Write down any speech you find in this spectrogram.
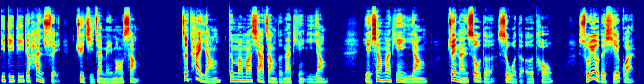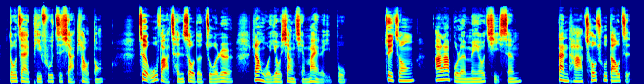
一滴滴的汗水聚集在眉毛上。这太阳跟妈妈下葬的那天一样，也像那天一样，最难受的是我的额头，所有的血管。都在皮肤之下跳动，这无法承受的灼热让我又向前迈了一步。最终，阿拉伯人没有起身，但他抽出刀子，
